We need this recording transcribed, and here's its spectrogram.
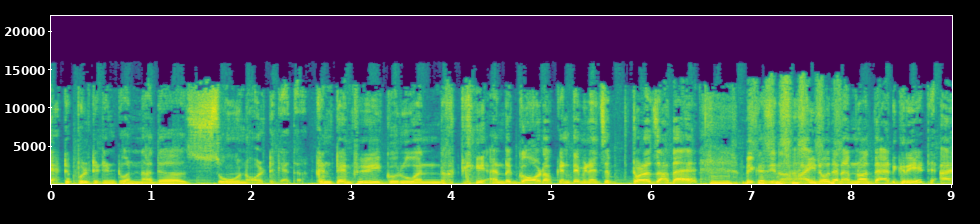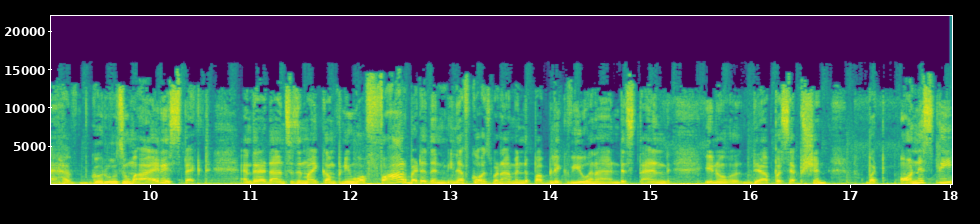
catapulted into another zone altogether. Contemporary guru and the, and the god of contemporary dance thoda zyada hai because you know I know that I'm not that great. I have gurus whom I respect and there are dancers in my company who are far better than me, of course. But I'm in the public view and I understand you know their perception. But honestly,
